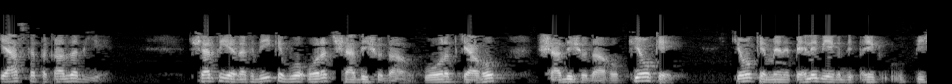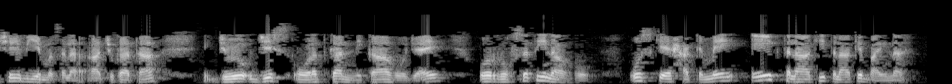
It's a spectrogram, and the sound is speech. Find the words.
قیاس کا تقاضا بھی ہے شرط یہ رکھ دی کہ وہ عورت شادی شدہ ہو۔ وہ عورت کیا ہو؟ شادی شدہ ہو۔ کیونکہ کیونکہ میں نے پہلے بھی ایک پیچھے بھی یہ مسئلہ آ چکا تھا، جو جس عورت کا نکاح ہو جائے اور رخصتی نہ ہو اس کے حق میں ایک طلاق ہی طلاق بائنا ہے۔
